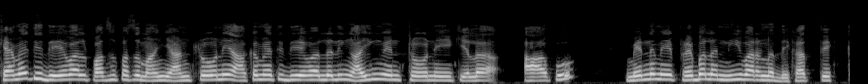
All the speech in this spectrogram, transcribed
කැමැති දේවල් පසුපස මං යන්න ඕනේ අකමැති දේවල් වලින් අයින් වෙන්න ඕනේ කියලා ආපු මෙන්න මේ ප්‍රබල නීවරණ දෙකත් එක්ක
